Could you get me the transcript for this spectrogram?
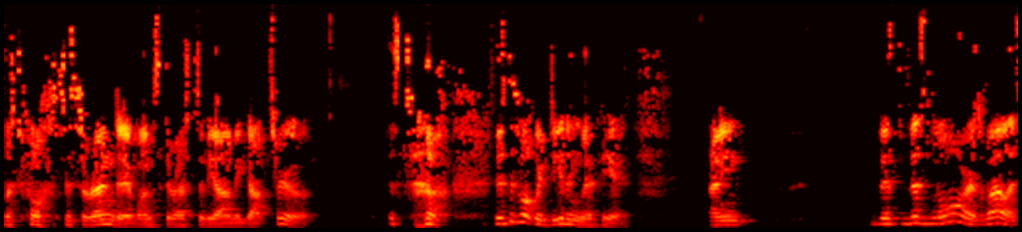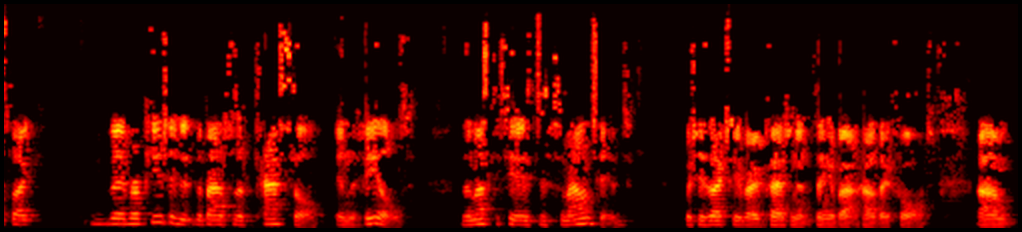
was forced to surrender once the rest of the army got through. So this is what we're dealing with here. I mean, there's, there's more as well. It's like they've reputed the Battle of Cassel in the field the musketeers dismounted, which is actually a very pertinent thing about how they fought, um,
